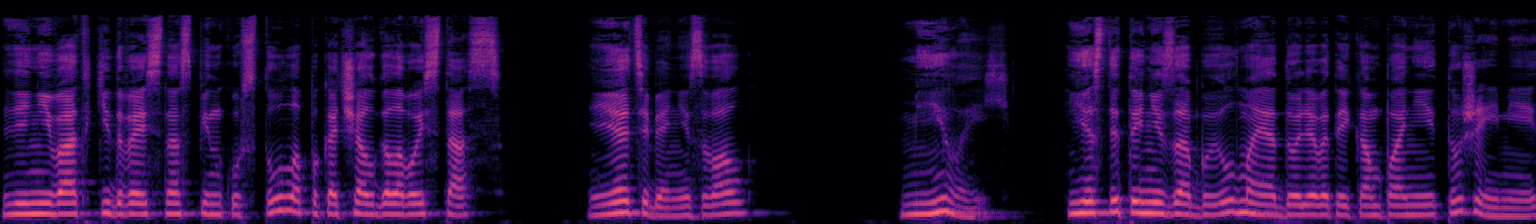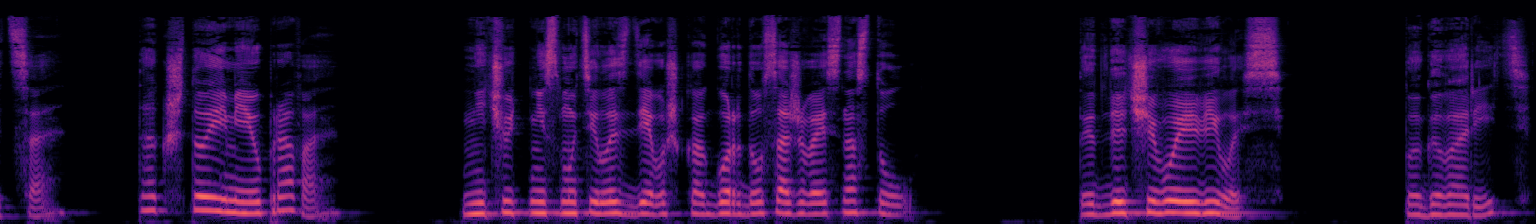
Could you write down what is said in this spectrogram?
Лениво откидываясь на спинку стула, покачал головой Стас. Я тебя не звал. Милый, если ты не забыл, моя доля в этой компании тоже имеется. Так что имею право. Ничуть не смутилась девушка, гордо усаживаясь на стул. Ты для чего явилась? Поговорить.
